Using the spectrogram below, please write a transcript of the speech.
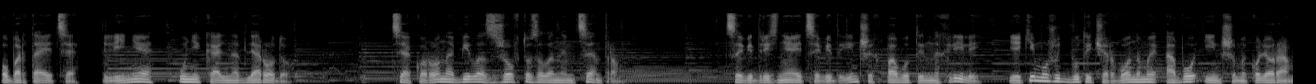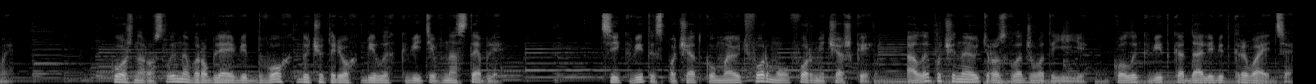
обертається, лінія унікальна для роду. Ця корона біла з жовто-зеленим центром. Це відрізняється від інших павутинних лілій, які можуть бути червоними або іншими кольорами. Кожна рослина виробляє від 2 до 4 білих квітів на стеблі. Ці квіти спочатку мають форму у формі чашки, але починають розгладжувати її, коли квітка далі відкривається.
